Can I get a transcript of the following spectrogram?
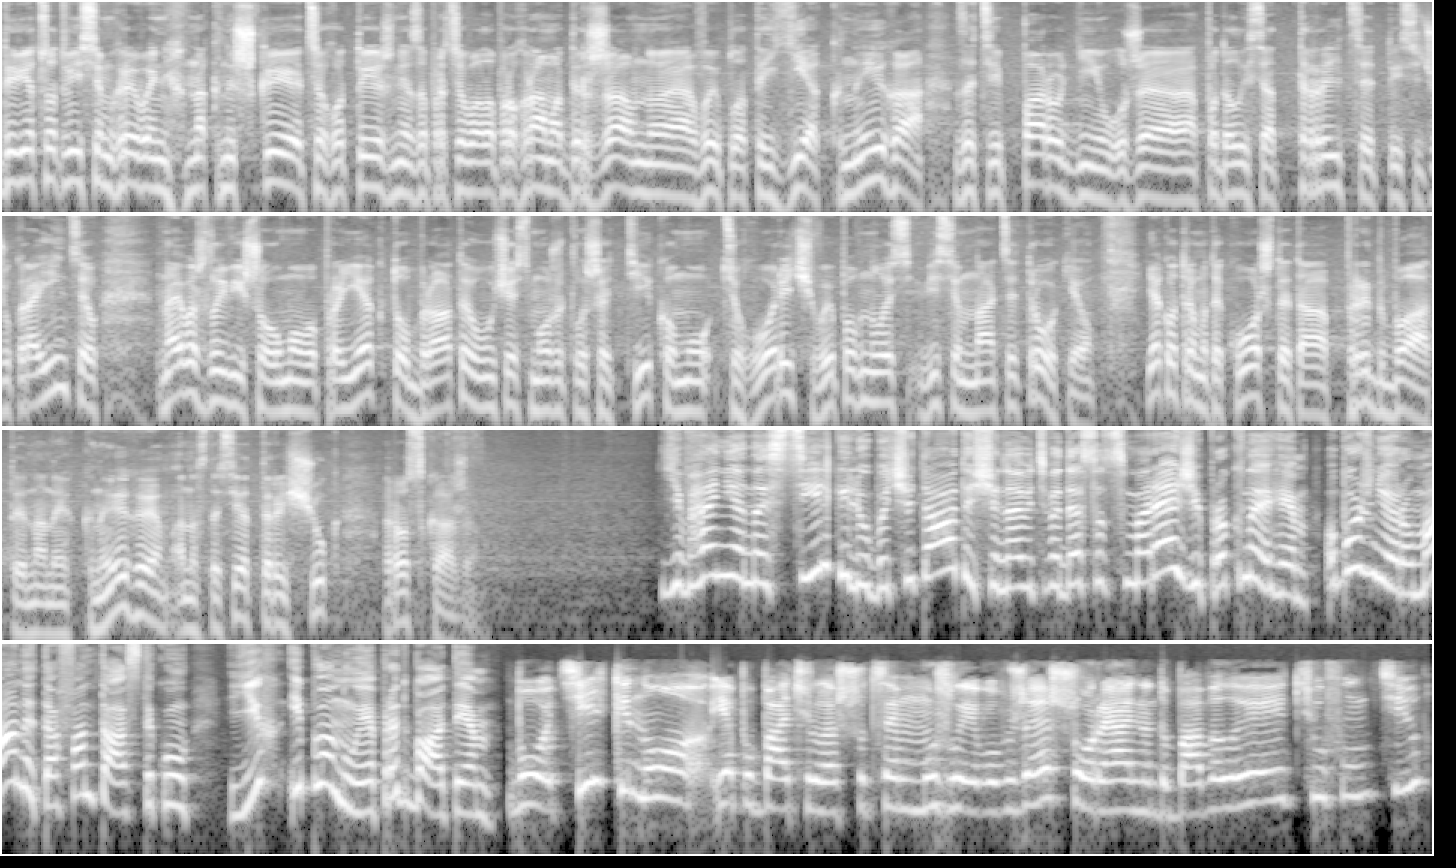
908 гривень на книжки цього тижня запрацювала програма державної виплати. Є книга. За ці пару днів уже подалися 30 тисяч українців. Найважливіша умова проєкту брати участь можуть лише ті, кому цьогоріч виповнилось 18 років. Як отримати кошти та придбати на них книги? Анастасія Терещук розкаже. Євгенія настільки любить читати, що навіть веде соцмережі про книги, обожнює романи та фантастику. Їх і планує придбати. Бо тільки но я побачила, що це можливо вже, що реально додали цю функцію.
